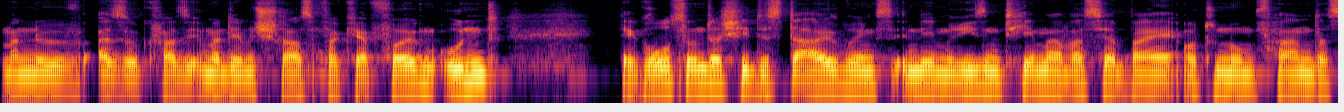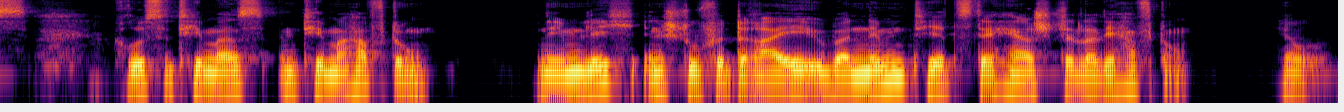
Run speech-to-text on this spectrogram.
Manöver, also quasi immer dem Straßenverkehr folgen. Und der große Unterschied ist da übrigens in dem Riesenthema, was ja bei autonomem Fahren das größte Thema ist, im Thema Haftung. Nämlich in Stufe 3 übernimmt jetzt der Hersteller die Haftung. Jo,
